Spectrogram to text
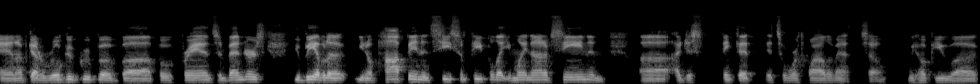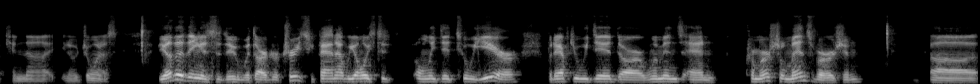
and I've got a real good group of uh, both brands and vendors. You'll be able to, you know, pop in and see some people that you might not have seen, and uh, I just think that it's a worthwhile event. So we hope you uh, can, uh, you know, join us. The other thing is to do with our retreats. We found out we always did, only did two a year, but after we did our women's and commercial men's version, uh,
